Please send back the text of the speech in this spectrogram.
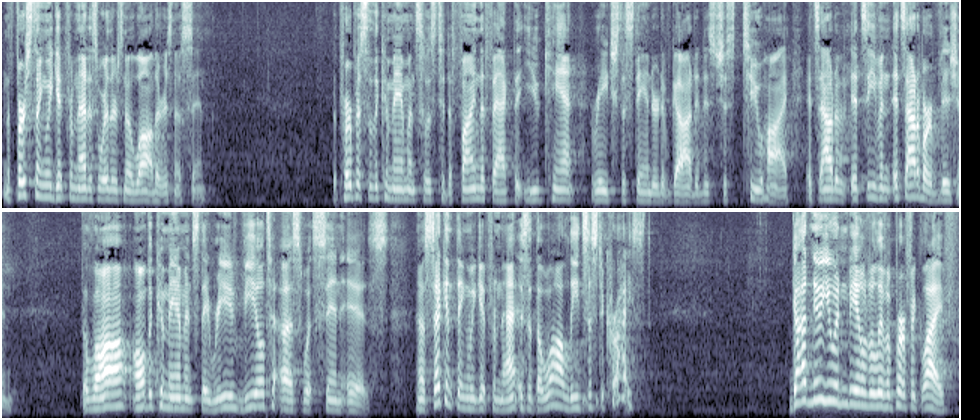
And the first thing we get from that is where there's no law, there is no sin. The purpose of the commandments was to define the fact that you can't reach the standard of God. It is just too high. It's out of, it's even, it's out of our vision. The law, all the commandments, they reveal to us what sin is. Now, second thing we get from that is that the law leads us to Christ. God knew you wouldn't be able to live a perfect life.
